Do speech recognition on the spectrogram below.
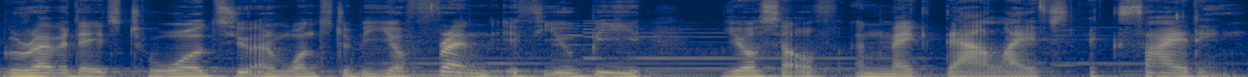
gravitate towards you and want to be your friend if you be yourself and make their lives exciting.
